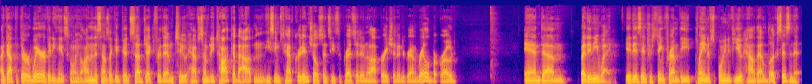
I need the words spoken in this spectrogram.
I doubt that they're aware of anything that's going on. And this sounds like a good subject for them to have somebody talk about. And he seems to have credentials since he's the president of Operation Underground Railroad. And um, but anyway, it is interesting from the plaintiff's point of view how that looks, isn't it?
